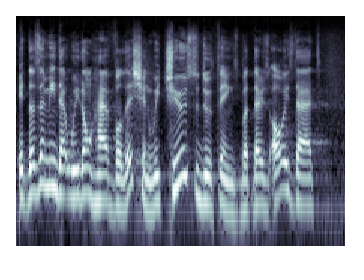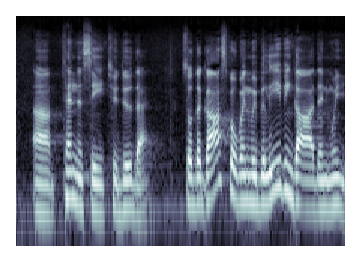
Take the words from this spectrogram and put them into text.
it doesn't mean that we don't have volition. We choose to do things, but there's always that uh, tendency to do that. So the gospel, when we believe in God and we,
